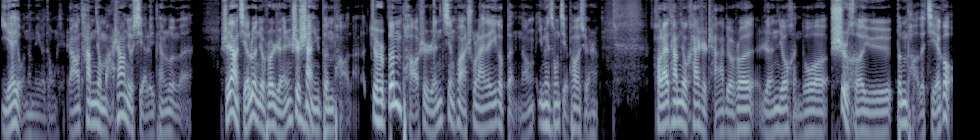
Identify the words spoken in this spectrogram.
也有那么一个东西，然后他们就马上就写了一篇论文。实际上结论就是说，人是善于奔跑的，就是奔跑是人进化出来的一个本能，因为从解剖学上。后来他们就开始查，比如说人有很多适合于奔跑的结构，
